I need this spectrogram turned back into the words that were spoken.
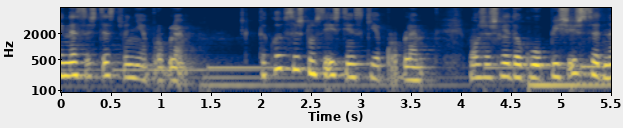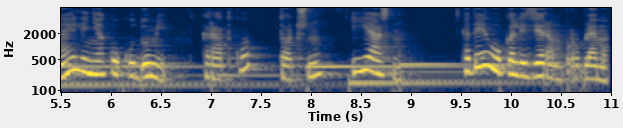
и несъществения проблем. Такой всъщност е истинския проблем. Можеш ли да го опишеш с една или няколко думи? Кратко, точно и ясно. Къде е локализиран проблема?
